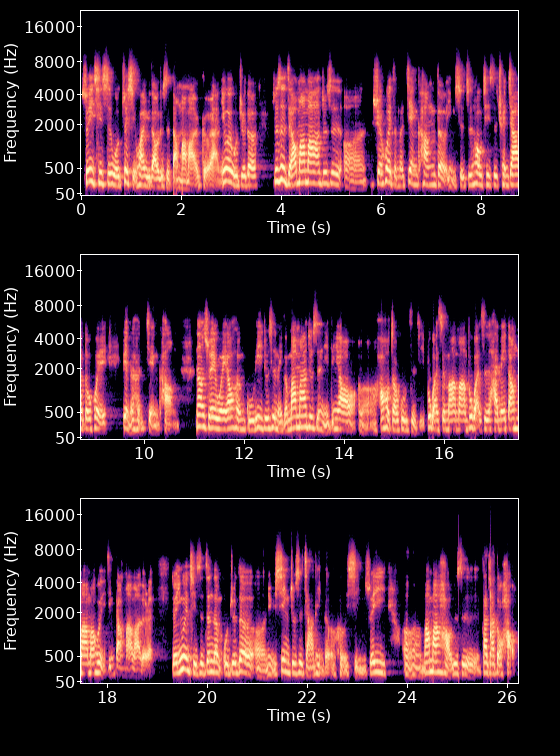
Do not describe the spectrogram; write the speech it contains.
所以其实我最喜欢遇到就是当妈妈的个案，因为我觉得。就是只要妈妈就是呃学会怎么健康的饮食之后，其实全家都会变得很健康。那所以我也要很鼓励，就是每个妈妈，就是你一定要呃好好照顾自己，不管是妈妈，不管是还没当妈妈或已经当妈妈的人，对，因为其实真的我觉得呃女性就是家庭的核心，所以呃妈妈好就是大家都好，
